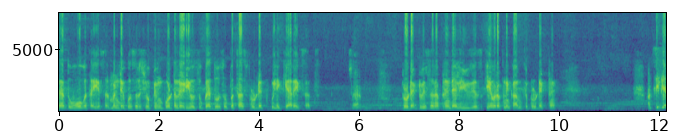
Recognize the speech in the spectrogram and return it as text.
है तो वो बताइए सर। मंडे को सर शॉपिंग पोर्टल रेडी हो चुका है। 250 प्रोडक्ट को लेके आ रहे एक साथ। सर। प्रोडक्ट भी सर अपने डेली यूजेस के और अपने काम के प्रोडक्ट हैं हाँ, ठीक है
